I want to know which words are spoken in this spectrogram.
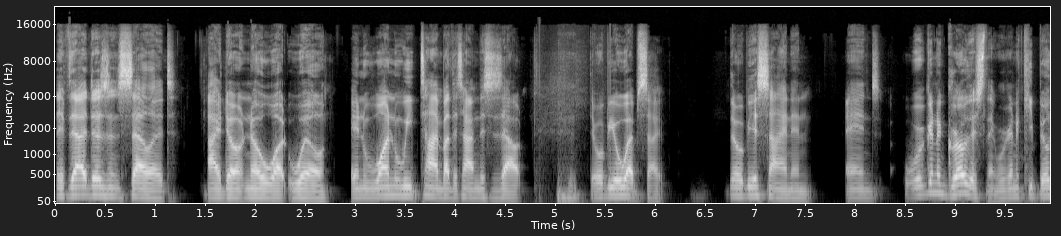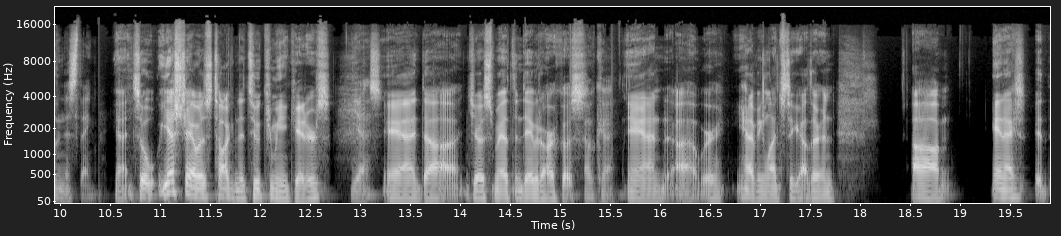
if that doesn't sell it i don't know what will in one week time by the time this is out Mhm. there will be a website there will be a sign in and we're going to grow this thing we're going to keep building this thing Yeah. and So yesterday I was talking to two communicators, yes and uh, Joe Smith and David Arcos. okay and uh, we're having lunch together. And um, and I it,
